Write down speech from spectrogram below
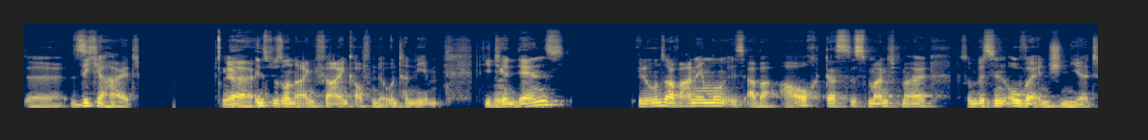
äh, Sicherheit ja. äh, insbesondere eigentlich für einkaufende Unternehmen. Die ja. Tendenz in unserer Wahrnehmung ist aber auch, dass es manchmal so ein bisschen overengineert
